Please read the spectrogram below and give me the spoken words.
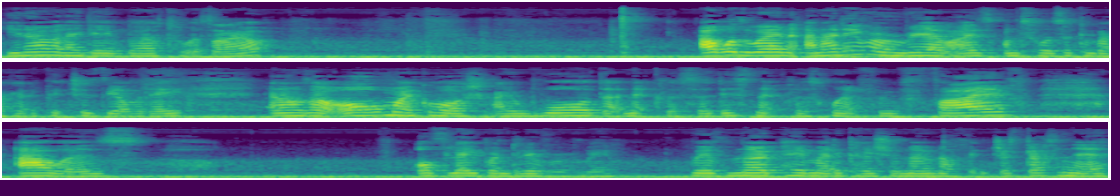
you know when i gave birth to Isaiah? I was wearing and I didn't even realize until I was looking back at the pictures the other day and I was like oh my gosh I wore that necklace. So this necklace went through five hours of labor and delivery with me with no pain medication no nothing just getting there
